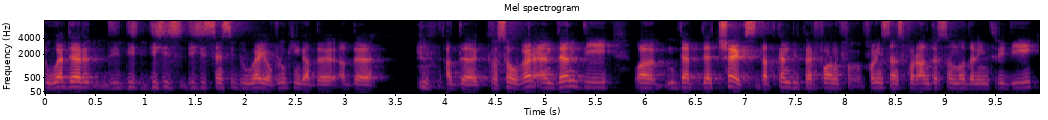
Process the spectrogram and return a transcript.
whether this, is this is sensible way of looking at the at the at the crossover, and then the well the, the checks that can be performed, for, for instance, for Anderson model in 3D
